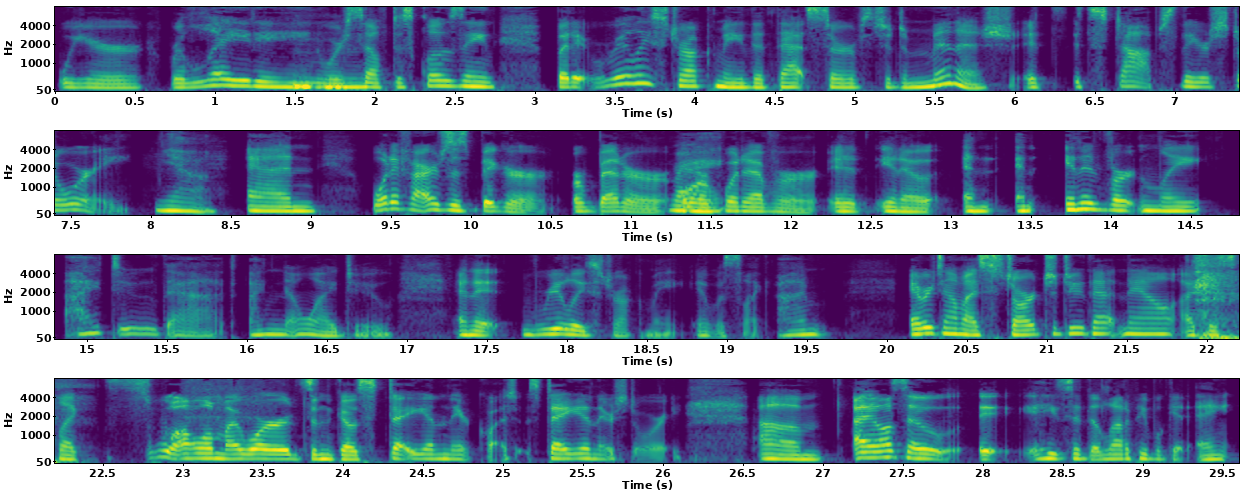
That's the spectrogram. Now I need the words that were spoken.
we're relating, we're Mm-hmm. self-disclosing, but it really struck me that that serves to diminish. It it stops their story. yeah And what if ours is bigger or better or whatever? It you know, and and inadvertently I do that. I know I do. And it really struck me. It was like I'm every time I start to do that now, I just like swallow my words and go stay in their question, stay in their story. Um, I also it, he said that a lot of people get ang-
